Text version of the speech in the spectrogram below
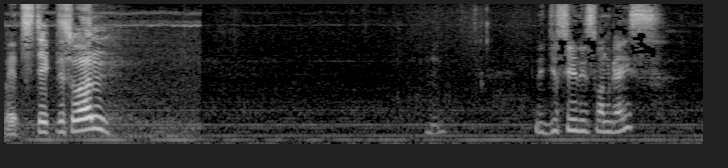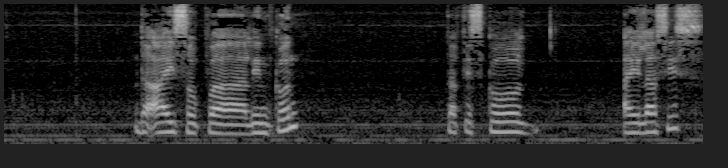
let's take this one. Did you see this one guys? The eyes of uh, Lincoln. That is called eyelashes.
